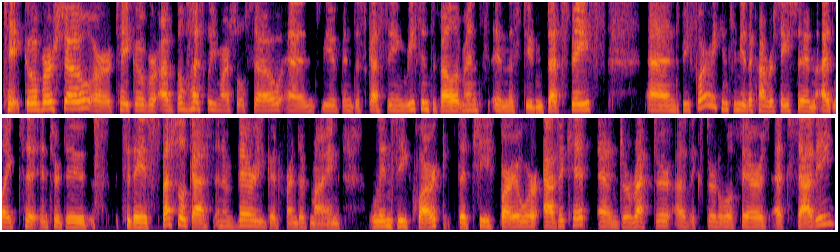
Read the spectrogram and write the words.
Takeover Show or Takeover of the Leslie Marshall Show. And we have been discussing recent developments in the student debt space and before we continue the conversation, I'd like to introduce today's special guest and a very good friend of mine, Lindsay Clark, the Chief Borrower Advocate and Director of External Affairs at Savi.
